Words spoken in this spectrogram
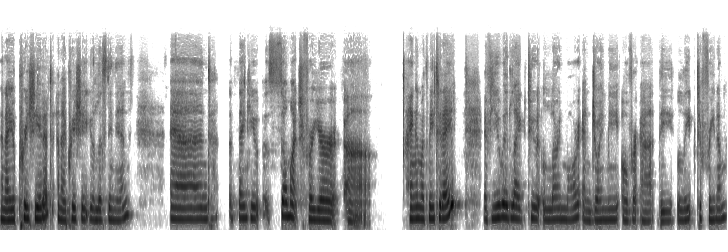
and I appreciate it. And I appreciate you listening in. And thank you so much for your uh, hanging with me today. If you would like to learn more and join me over at the Leap to Freedom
